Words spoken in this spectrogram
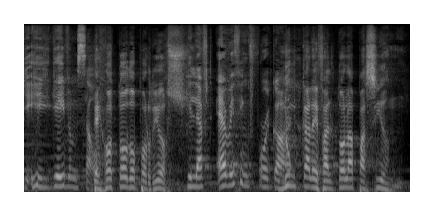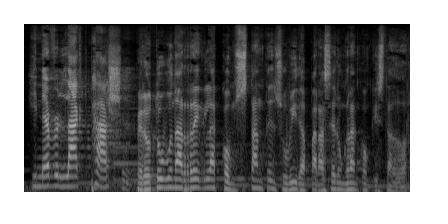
he gave himself. dejó todo por Dios. He left everything for God. Nunca le faltó la pasión, He never lacked passion, pero tuvo una regla constante en su vida para ser un gran conquistador.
